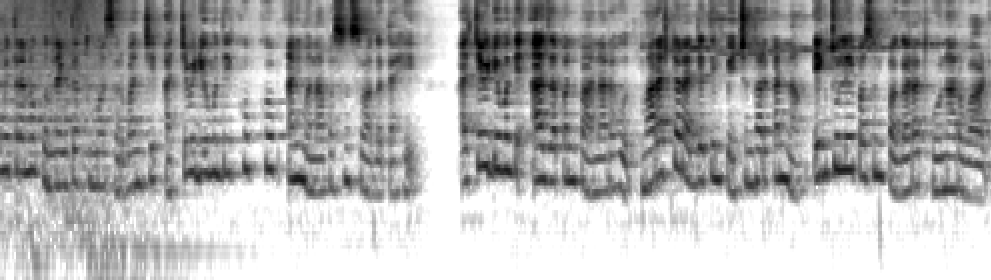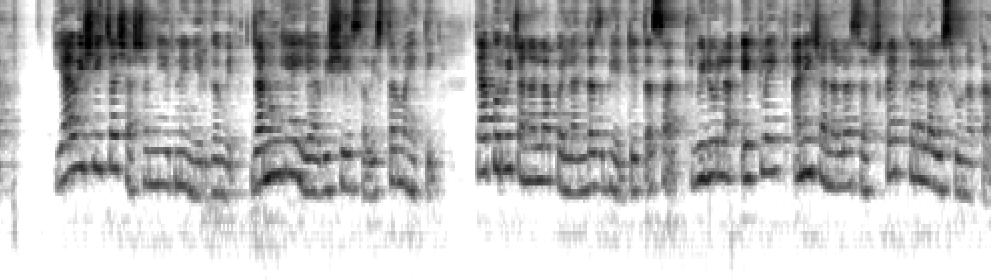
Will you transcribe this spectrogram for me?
मित्रांनो पुन्हा एकदा तुम्हा सर्वांचे आजच्या व्हिडिओमध्ये खूप खूप आणि मनापासून स्वागत आहे. आजच्या व्हिडिओमध्ये आज आपण पाहणार आहोत महाराष्ट्र राज्यातील पेन्शनधारकांना एक जुलैपासून पगारात होणार वाढ. याविषयीचा शासन निर्णय निर्गमित. जाणून घ्या याविषयी सविस्तर माहिती. त्यापूर्वी चॅनलला पहिल्यांदाच भेट देत असाल तर व्हिडिओला एक लाईक आणि चॅनलला सबस्क्राईब करायला विसरू नका.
